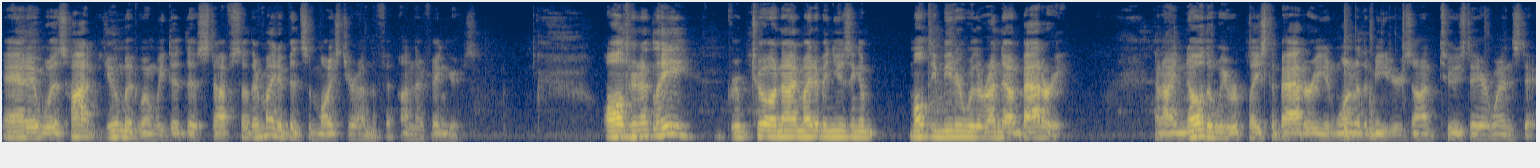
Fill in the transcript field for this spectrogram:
And it was hot and humid when we did this stuff, so there might have been some moisture on, the, on their fingers. Alternately, group 209 might have been using a multimeter with a rundown battery. And I know that we replaced the battery in one of the meters on Tuesday or Wednesday.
